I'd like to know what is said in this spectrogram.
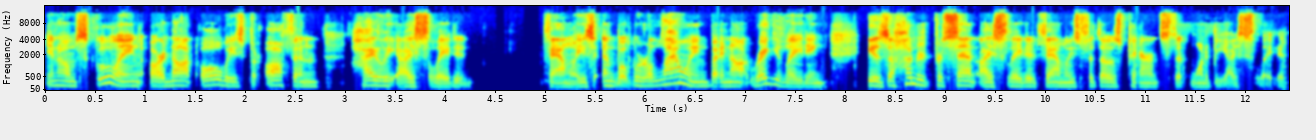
in homeschooling are not always, but often highly isolated families. And what we're allowing by not regulating is 100% isolated families for those parents that want to be isolated.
